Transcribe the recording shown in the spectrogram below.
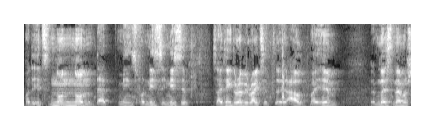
but it's Nun Nun, that means for Nisi Nisim. So I think the Rebbe writes it uh, out by him. So the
